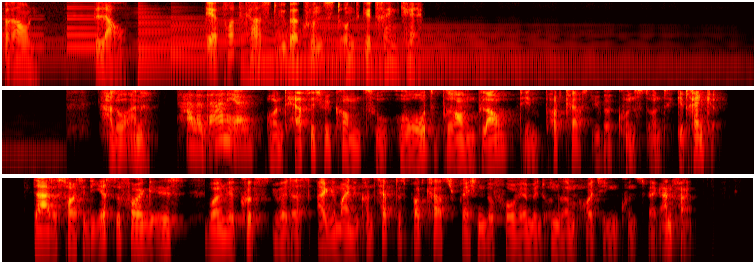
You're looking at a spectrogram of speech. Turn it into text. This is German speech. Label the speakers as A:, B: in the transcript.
A: Braun. Blau. Der Podcast über Kunst und Getränke.
B: Hallo Anne.
C: Hallo Daniel.
B: Und herzlich willkommen zu Rot, Braun, Blau, dem Podcast über Kunst und Getränke. Da das heute die erste Folge ist, wollen wir kurz über das allgemeine Konzept des Podcasts sprechen, bevor wir mit unserem heutigen Kunstwerk anfangen.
